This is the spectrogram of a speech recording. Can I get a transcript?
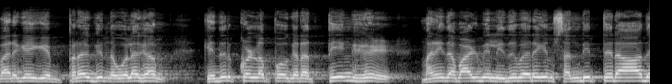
வருகைக்கு பிறகு இந்த உலகம் எதிர்கொள்ளப் போகிற தீங்குகள் மனித வாழ்வில் இதுவரையும் சந்தித்திராத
